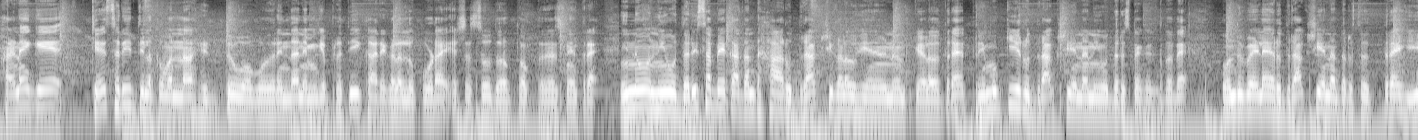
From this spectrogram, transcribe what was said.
ಹಣೆಗೆ ಕೇಸರಿ ತಿಲಕವನ್ನು ಇಟ್ಟು ಹೋಗುವುದರಿಂದ ನಿಮಗೆ ಪ್ರತಿ ಕಾರ್ಯಗಳಲ್ಲೂ ಕೂಡ ಯಶಸ್ಸು ದೊರಕ್ತಾ ಹೋಗ್ತದೆ ಸ್ನೇಹಿತರೆ. ಇನ್ನು ನೀವು ಧರಿಸಬೇಕಾದಂತಹ ರುದ್ರಾಕ್ಷಿಗಳು ಏನೇನು ಅಂತ ಕೇಳಿದ್ರೆ, ತ್ರಿಮುಖಿ ರುದ್ರಾಕ್ಷಿಯನ್ನು ನೀವು ಧರಿಸಬೇಕಾಗ್ತದೆ. ಒಂದು ವೇಳೆ ರುದ್ರಾಕ್ಷಿಯನ್ನು ಧರಿಸಿದ್ರೆ ಈ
